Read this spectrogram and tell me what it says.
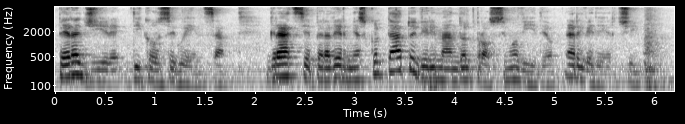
per agire di conseguenza. Grazie per avermi ascoltato e vi rimando al prossimo video. Arrivederci.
